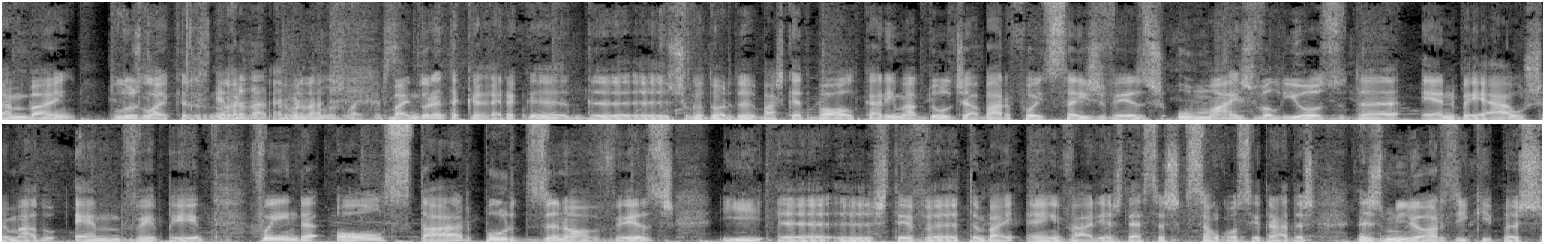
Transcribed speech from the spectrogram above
Também pelos Lakers, não é? verdade, também pelos Lakers. Bem, durante a carreira de eh, jogador de basquetebol, Karim Abdul-Jabbar foi seis vezes o mais valioso da NBA, o chamado MVP. Foi ainda All-Star por 19 vezes e eh, esteve também em várias dessas que são consideradas as melhores equipas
